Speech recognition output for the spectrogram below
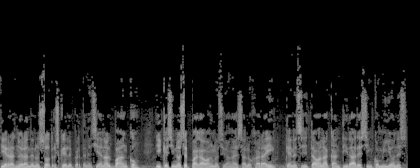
tierras no eran de nosotros, que le pertenecían al banco y que si no se pagaban nos iban a desalojar ahí, que necesitaban la cantidad de 5 millones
